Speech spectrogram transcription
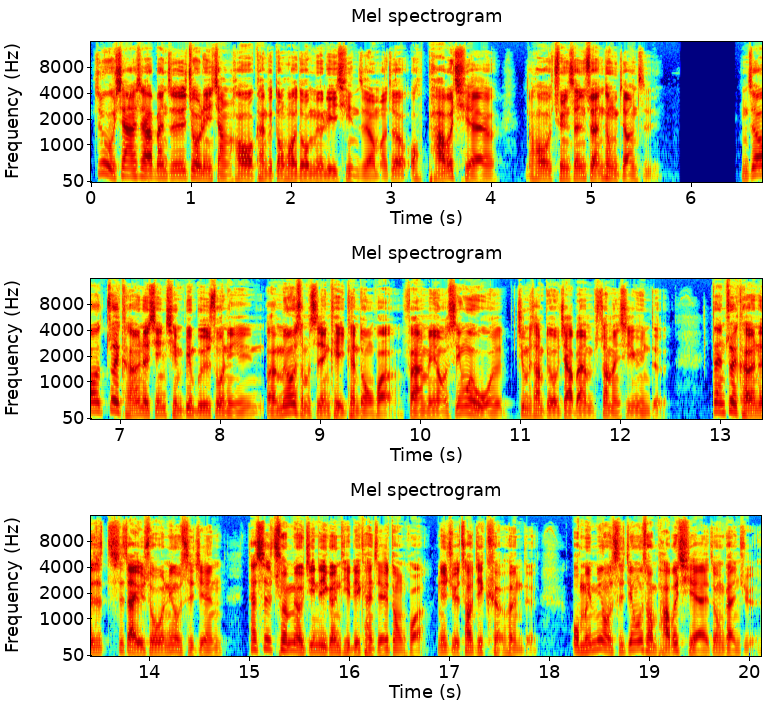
就我现在下班，就是就连想好好看个动画都没有力气，你知道吗？就哦爬不起来，然后全身酸痛这样子。你知道最可恨的心情，并不是说你呃没有什么时间可以看动画，反而没有，是因为我基本上不用加班，算蛮幸运的。但最可恨的是是在于说你有时间，但是却没有精力跟体力看这些动画，你就觉得超级可恨的。我明明有时间，为什么爬不起来？这种感觉。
